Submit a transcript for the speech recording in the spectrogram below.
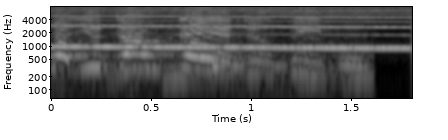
what you don't dare do, people.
